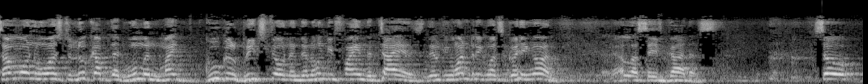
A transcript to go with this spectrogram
Someone who wants to look up that woman might Google Bridgestone and they'll only find the tires. They'll be wondering what's going on. Allah safeguard us. So,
